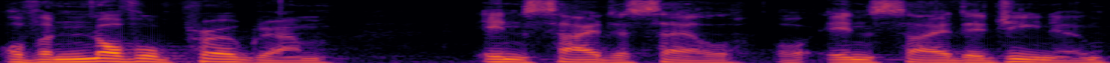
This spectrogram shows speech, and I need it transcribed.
of a novel program inside a cell or inside a genome.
